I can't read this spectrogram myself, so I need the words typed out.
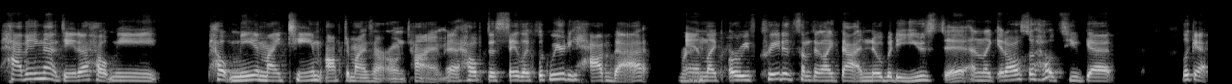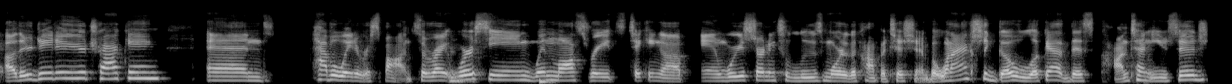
having that data helped me help me and my team optimize our own time. It helped us say, like, look, we already have that. Right. And like, or we've created something like that and nobody used it. And like it also helps you get look at other data you're tracking and have a way to respond. So, right, mm-hmm. we're seeing win loss rates ticking up and we're starting to lose more to the competition. But when I actually go look at this content usage,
